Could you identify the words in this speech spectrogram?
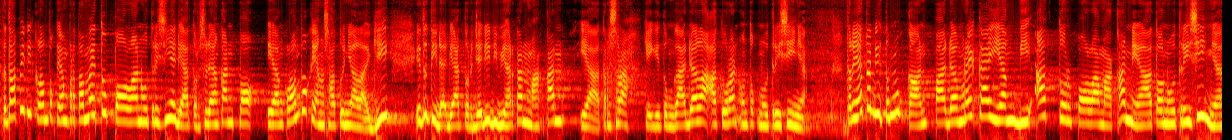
tetapi di kelompok yang pertama itu pola nutrisinya diatur, sedangkan po yang kelompok yang satunya lagi itu tidak diatur. Jadi dibiarkan makan ya terserah kayak gitu, nggak adalah aturan untuk nutrisinya. Ternyata ditemukan pada mereka yang diatur pola makannya atau nutrisinya,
